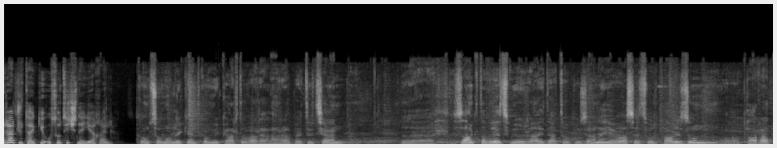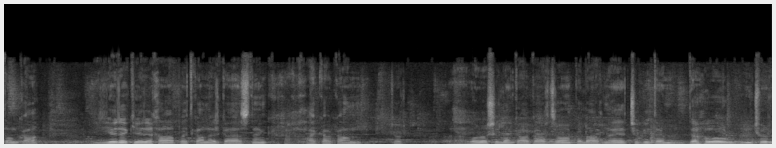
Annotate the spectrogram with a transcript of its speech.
նրա ջութակի ուսուցիչն է եղել։ Կոմսոմոլի կենտկոմի քարտուղարը հանրապետության զանգ տվեց մի օր Այդա Թոփուզյանը եւ ասաց որ Փարիզում փառատոն կա երեք երեխա պետք է ներկայացնենք հայկական ճոր որոշել ենք ակարձոն, կլարներ, չգիտեմ, դհոլ, ինչ որ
